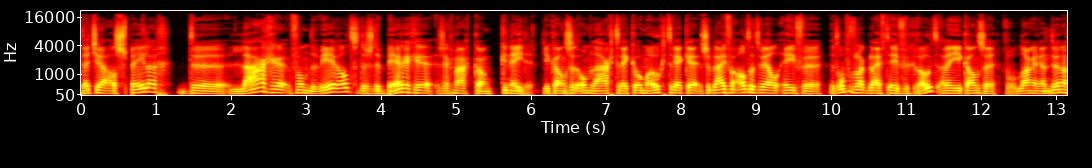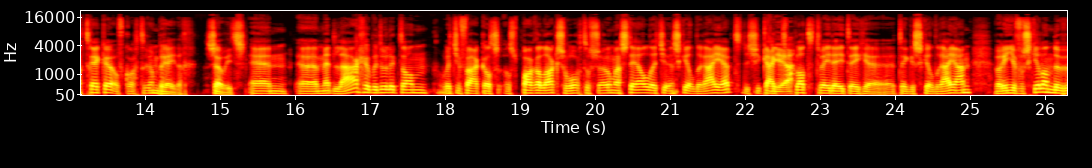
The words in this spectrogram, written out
dat je als speler de lagen van de wereld, dus de bergen, zeg maar, kan kneden. Je kan ze omlaag trekken, omhoog trekken. Ze blijven altijd wel even, het oppervlak blijft even groot. Alleen je kan ze bijvoorbeeld langer en dunner trekken of korter en breder. Zoiets. En eh, met lagen bedoel ik dan wat je vaak als, als parallax hoort of zo. Maar stel dat je een schilderij hebt. Dus je kijkt Ja. plat 2D tegen, eh, tegen schilderij aan. Waarin je verschillende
